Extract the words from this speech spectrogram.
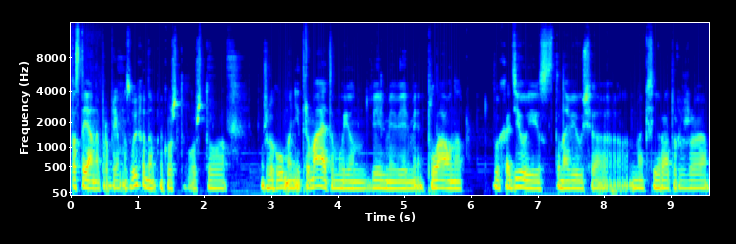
пастаянна праблемы з выхадам на кошт того что уже гума не трымае таму ён вельмі вельмі плаўна выхадзіў і станавіўся на акселератор уже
